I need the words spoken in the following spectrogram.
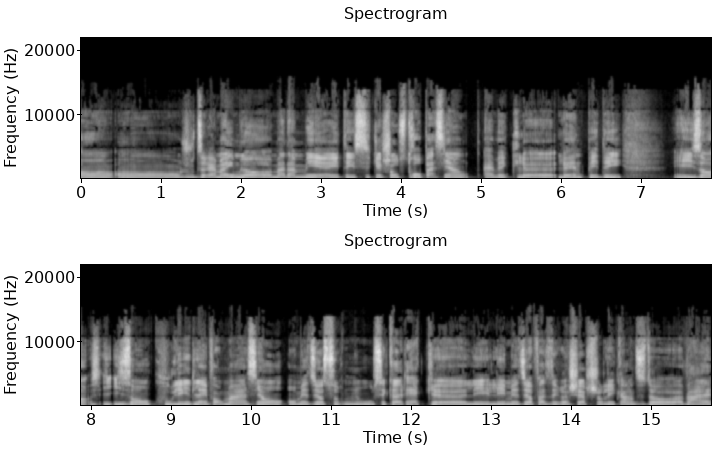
on, on, je vous dirais même là, Madame May a été quelque chose trop patiente avec le, le NPD. Et ils ont ils ont coulé de l'information aux médias sur nous. C'est correct que les, les médias fassent des recherches sur les candidats verts,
